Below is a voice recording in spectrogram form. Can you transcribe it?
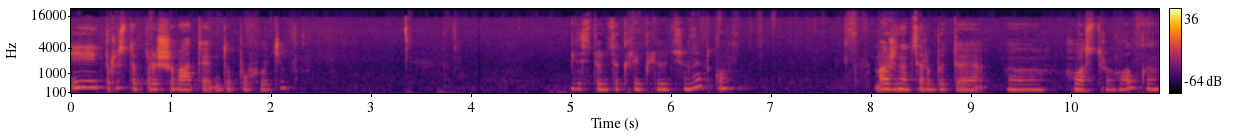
і просто пришивати до пухликів. Десь тут закріплюю цю нитку. Бажано це робити е, гострою голкою.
